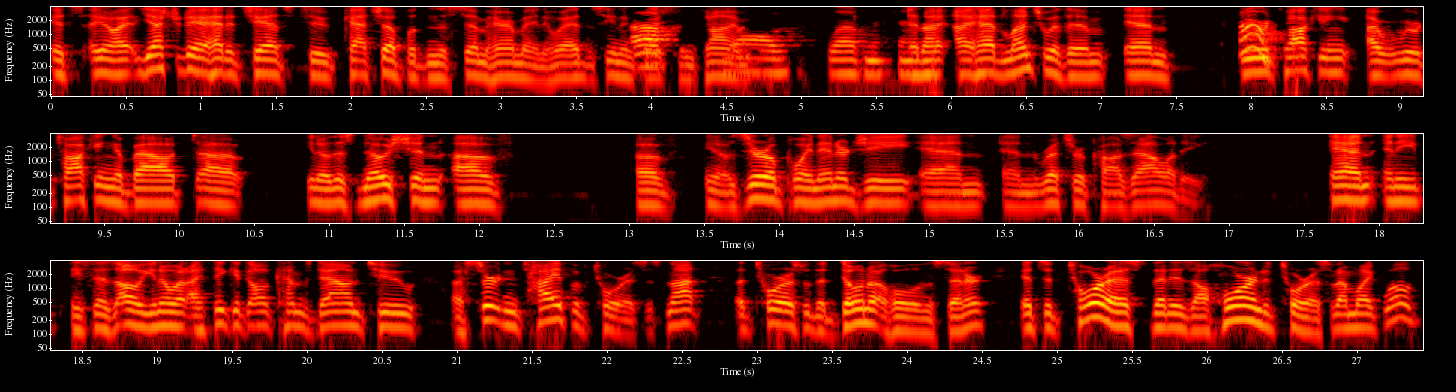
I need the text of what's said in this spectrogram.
it's you know yesterday I had a chance to catch up with Nassim Haramein, who I hadn't seen in quite oh, some time. Love, love Nassim. And I, I had lunch with him, and we oh. were talking. I, we were talking about uh, you know this notion of of you know zero point energy and and retrocausality, and and he he says, oh, you know what? I think it all comes down to a certain type of torus. It's not a torus with a donut hole in the center. It's a torus that is a horned torus. And I'm like, well,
